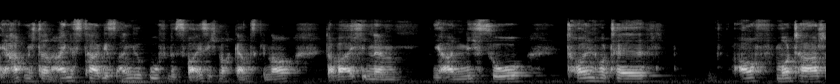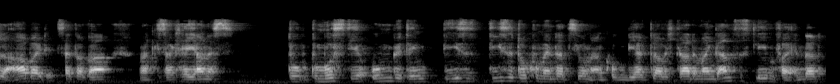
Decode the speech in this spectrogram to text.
der hat mich dann eines Tages angerufen, das weiß ich noch ganz genau. Da war ich in einem ja nicht so tollen Hotel auf Montage, Arbeit etc. und hat gesagt, hey Janis, du, du musst dir unbedingt diese, diese Dokumentation angucken. Die hat, glaube ich, gerade mein ganzes Leben verändert.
